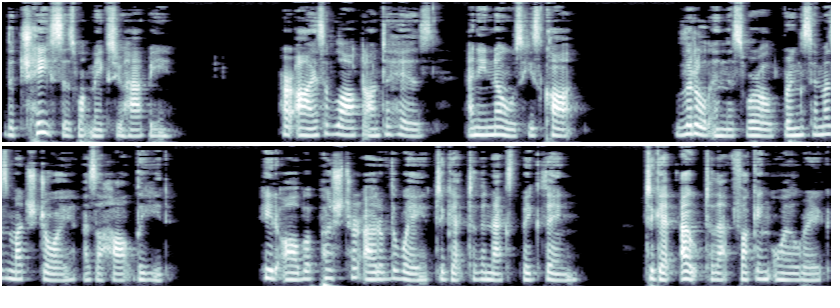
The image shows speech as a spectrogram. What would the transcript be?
The chase is what makes you happy. Her eyes have locked onto his, and he knows he's caught. Little in this world brings him as much joy as a hot lead. He'd all but pushed her out of the way to get to the next big thing, to get out to that fucking oil rig.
